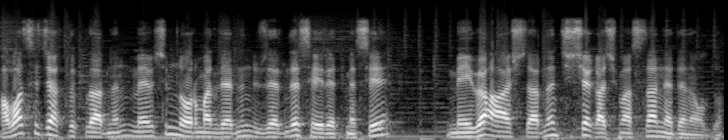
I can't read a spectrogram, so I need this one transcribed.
Hava sıcaklıklarının mevsim normallerinin üzerinde seyretmesi meyve ağaçlarının çiçek açmasına neden oldu.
